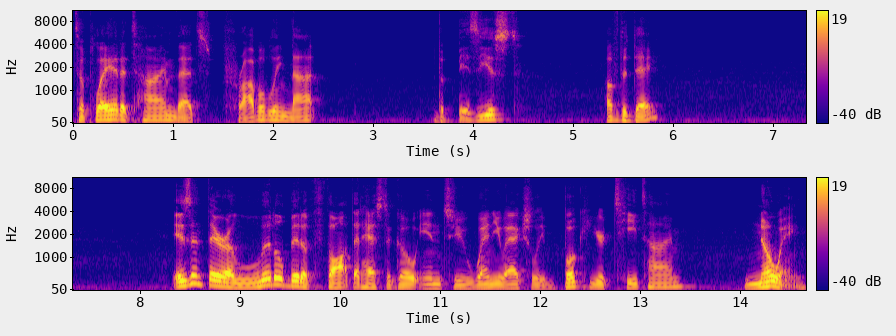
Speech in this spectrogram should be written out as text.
to play at a time that's probably not the busiest of the day? Isn't there a little bit of thought that has to go into when you actually book your tee time, knowing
